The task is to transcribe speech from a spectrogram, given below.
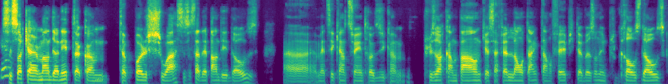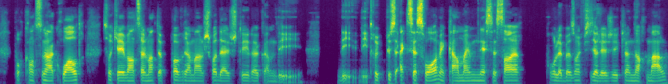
C'est sûr qu'à un moment donné, tu n'as pas le choix. C'est sûr ça dépend des doses. Euh, mais tu sais, quand tu introduis comme plusieurs compounds, que ça fait longtemps que tu en fais, puis que tu as besoin d'une plus grosse dose pour continuer à croître, c'est sûr qu'éventuellement, tu n'as pas vraiment le choix d'ajouter comme des, des, des trucs plus accessoires, mais quand même nécessaires pour le besoin physiologique là, normal.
